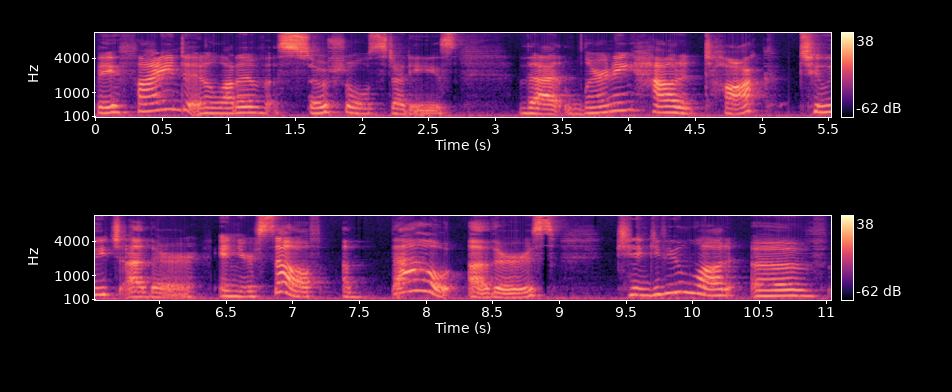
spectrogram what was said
They find in a lot of social studies that learning how to talk to each other and yourself about others can give you a lot of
